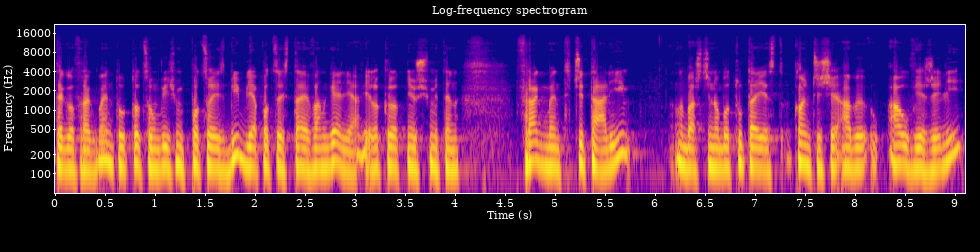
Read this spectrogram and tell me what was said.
tego fragmentu, to co mówiliśmy, po co jest Biblia, po co jest ta Ewangelia. Wielokrotnie jużśmy ten fragment czytali. Zobaczcie, no bo tutaj jest, kończy się, aby a uwierzyli.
